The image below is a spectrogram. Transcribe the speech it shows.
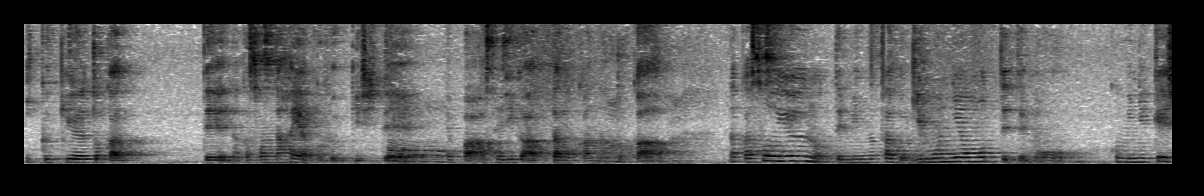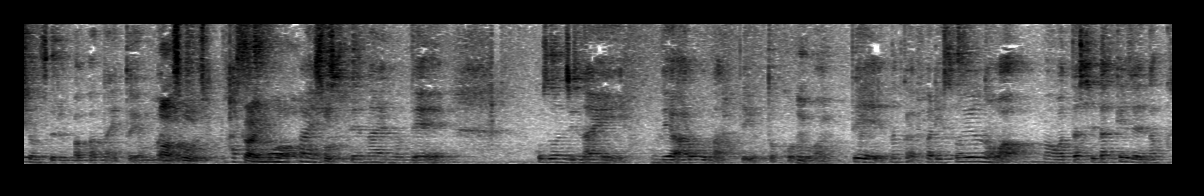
育休とかってなんかそんな早く復帰してあやっーぱ焦りがあったのかなとかなんかそういうのってみんな多分疑問に思っててもコミュニケーションする場がないとやっぱり発信も、してないのでご存じないであろうなっていうところはあって、なんかやっぱりそういうのは、まあ、私だけじゃなく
